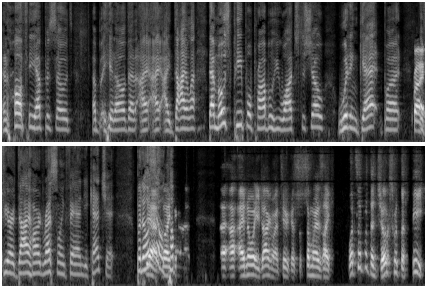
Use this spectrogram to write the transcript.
and all the episodes uh, you know that I I, I die that most people probably who watch the show wouldn't get, but right. if you're a diehard wrestling fan, you catch it. But also yeah, like, couple, uh, I, I know what you're talking about too, because someone is like, "What's up with the jokes with the feet?"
